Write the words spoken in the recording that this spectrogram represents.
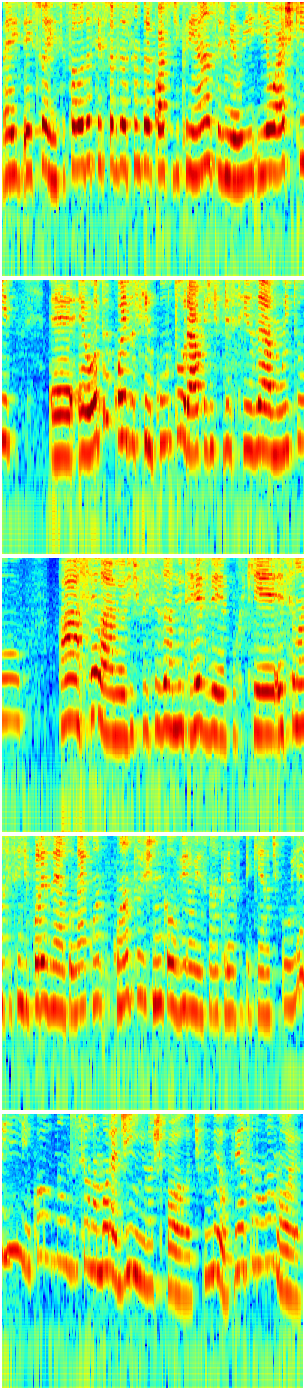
é, isso aí. Você falou da sexualização precoce de crianças, meu, e, e eu acho que é, é outra coisa assim, cultural que a gente precisa muito ah, sei lá, meu, a gente precisa muito rever, porque esse lance assim de, por exemplo, né? Quantos nunca ouviram isso na criança pequena? Tipo, e aí, qual é o nome do seu namoradinho na escola? Tipo, meu, criança não namora.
